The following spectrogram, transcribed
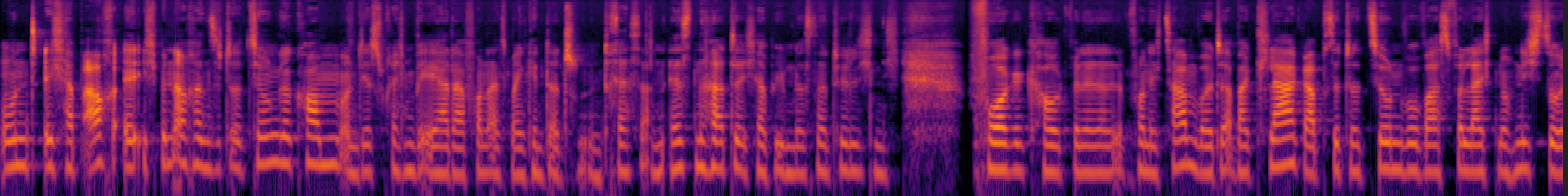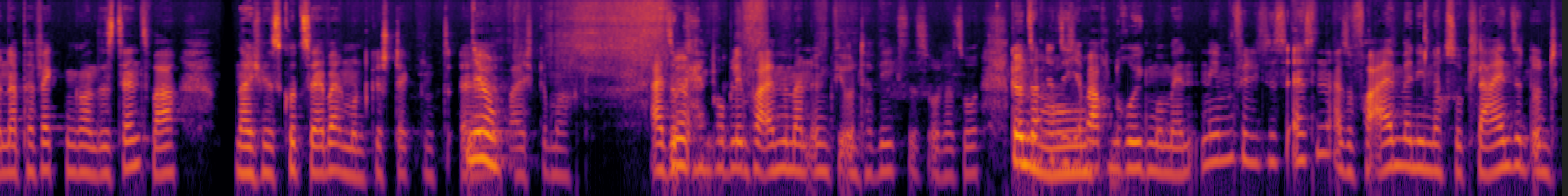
Und ich habe auch, äh, ich bin auch in Situationen gekommen und jetzt sprechen wir eher davon, als mein Kind dann schon Interesse an Essen hatte. Ich habe ihm das natürlich nicht vorgekaut, wenn er davon nichts haben wollte. Aber klar gab es Situationen, wo was vielleicht noch nicht so in der perfekten Konsistenz war. Dann habe ich mir das kurz selber in den Mund gesteckt und äh, ja. weich gemacht. Also ja. kein Problem, vor allem wenn man irgendwie unterwegs ist oder so. Man genau. sollte sich aber auch einen ruhigen Moment nehmen für dieses Essen. Also vor allem, wenn die noch so klein sind und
